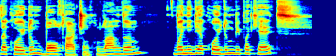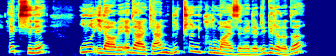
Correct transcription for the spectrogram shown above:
da koydum. Bol tarçın kullandım. Vanilya koydum bir paket. Hepsini unu ilave ederken bütün kuru malzemeleri bir arada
